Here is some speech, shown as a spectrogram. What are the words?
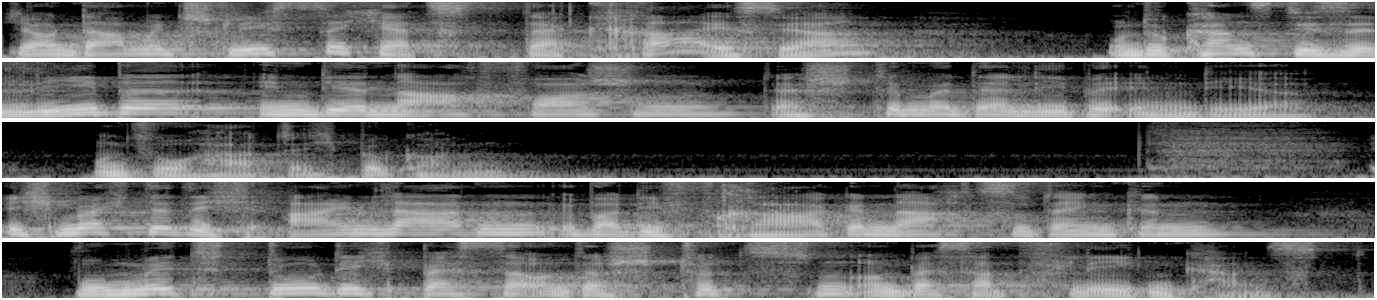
Ja, und damit schließt sich jetzt der Kreis, ja? Und du kannst diese Liebe in dir nachforschen, der Stimme der Liebe in dir. Und so hatte ich begonnen. Ich möchte dich einladen, über die Frage nachzudenken, womit du dich besser unterstützen und besser pflegen kannst.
